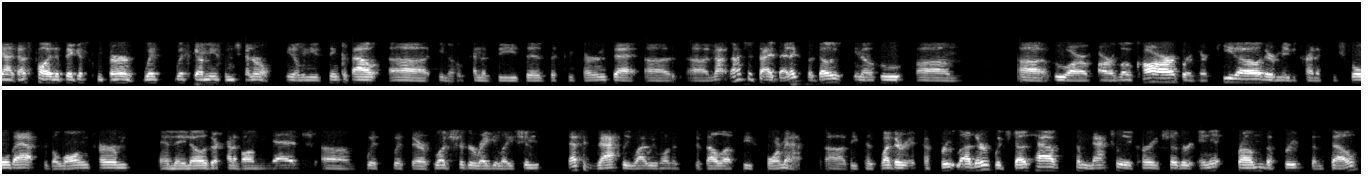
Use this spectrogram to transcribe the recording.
yeah, that's probably the biggest concern with with gummies in general. You know, when you think about uh, you know kind of the the, the concerns that uh, uh, not not just diabetics, but those you know who um, uh, who are are low carb or they're keto, they're maybe trying to control that for the long term, and they know they're kind of on the edge um, with with their blood sugar regulation. That's exactly why we wanted to develop these formats uh, because whether it's a fruit leather, which does have some naturally occurring sugar in it from the fruits themselves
